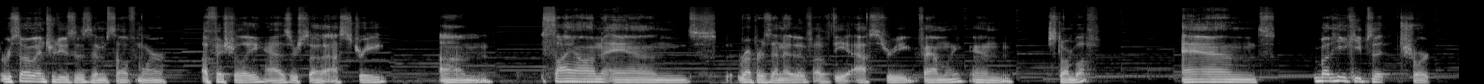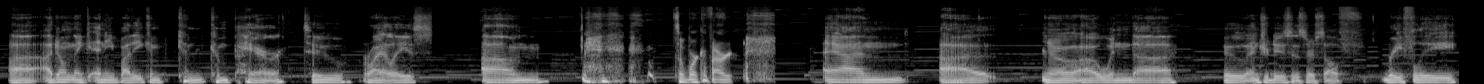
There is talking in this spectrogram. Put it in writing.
Rousseau introduces himself more officially as Astri. Um scion and representative of the Astri family in Stormbluff. And but he keeps it short. Uh, I don't think anybody can can compare to Riley's. Um, it's a work of art. and uh, you know, uh, Winda, who introduces herself briefly,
